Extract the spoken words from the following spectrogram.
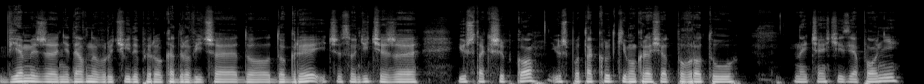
Wiemy, że niedawno wrócili dopiero kadrowicze do, do gry i czy sądzicie, że już tak szybko, już po tak krótkim okresie od powrotu najczęściej z Japonii,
